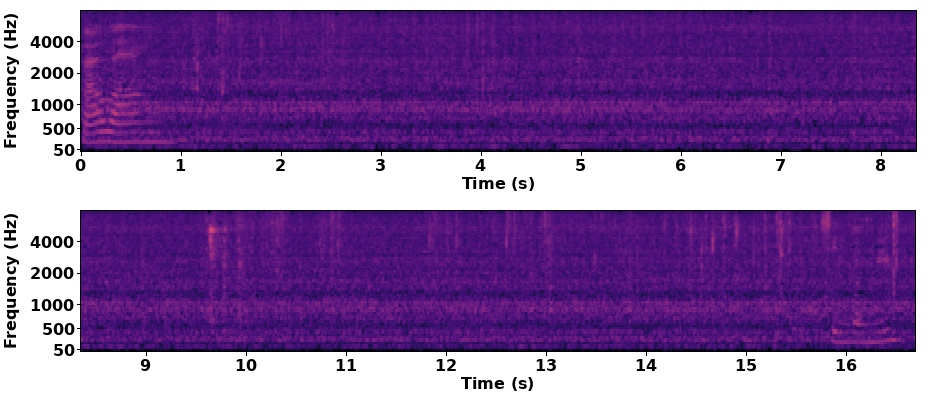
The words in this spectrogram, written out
Tapos, sibuyas. Bawang. Sinigang mix.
